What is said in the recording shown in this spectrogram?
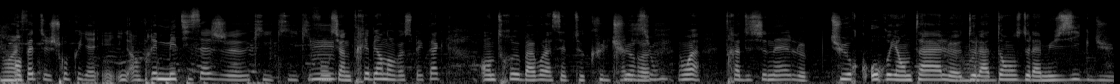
Ouais. En fait, je trouve qu'il y a une- un vrai métissage euh, qui, qui- qui Mm. fonctionne très bien dans vos spectacles entre bah, voilà, cette culture euh, ouais, traditionnelle, turque, orientale, de la danse, de la musique, du,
